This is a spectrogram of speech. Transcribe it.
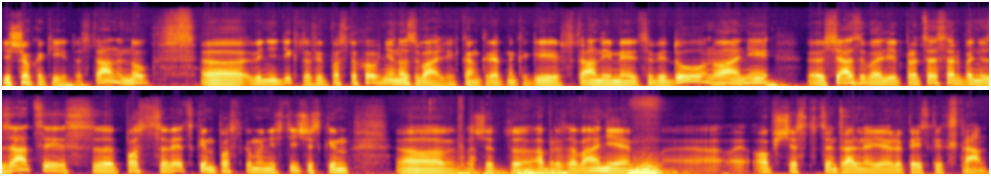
еще какие-то страны, но э, Венедиктов и Пастухов не назвали конкретно, какие страны имеются в виду, но они э, связывали процесс урбанизации с постсоветским, посткоммунистическим э, значит, образованием э, обществ центральноевропейских стран.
